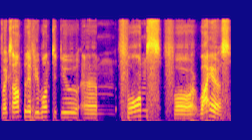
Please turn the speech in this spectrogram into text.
for example, if you want to do um, forms for wires,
